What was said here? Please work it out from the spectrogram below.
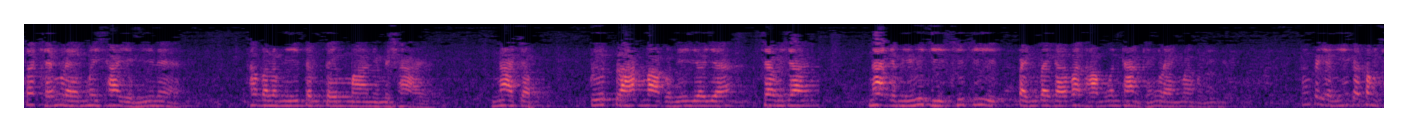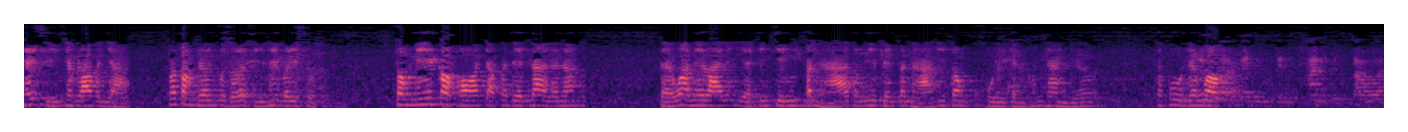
ถ้าแข็งแรงไม่ใช่อย่างนี้แน่ถ้าบารมีเต็มๆมาเนี่ยไม่ใช่ น่าจะปลื้ดปลาดมากกว่านี้เยอะแยะใช่ไม่ใช่ น่าจะมีวิธีคิดที่เป็นไปกับพระธรรมค่อนข้างแข็งแรงมากกว่านี้ ทั้งก็อย่างนี้ก็ต้องใช้ศีลชำระปัญญา ก็ต้องเดินกุศลศีลให้บริสุทธิ์ ตรงนี้ก็พอจับประเด็นได้แล้วนะ แต่ว่าในรายละเอียดจริง ๆ ปัญหาตรงนี้เป็นปัญหาที่ต้องคุยกันค่อนข้างเยอะ ถ้าพูดเรื่องบอกเป็นเป็นขั้นเป็นตอน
